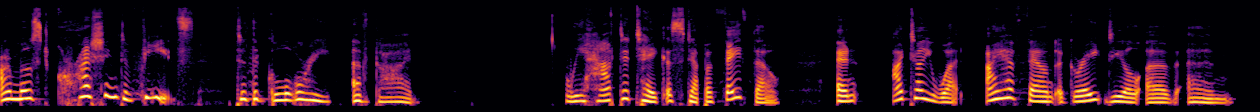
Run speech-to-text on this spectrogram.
our most crushing defeats to the glory of God. We have to take a step of faith, though. And I tell you what, I have found a great deal of um,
